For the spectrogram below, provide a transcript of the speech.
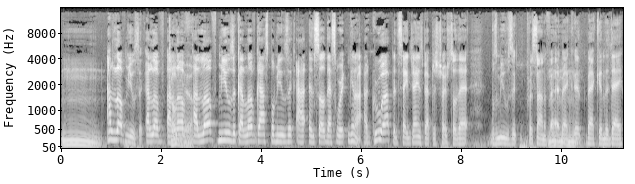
Mm. I love music. I love I Oh, love yeah. I love music. I love gospel music. I, and so that's where you know I grew up in St. James Baptist Church, so that was music personified Mm-hmm. back back in the day.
